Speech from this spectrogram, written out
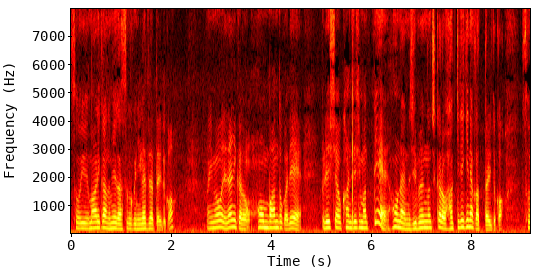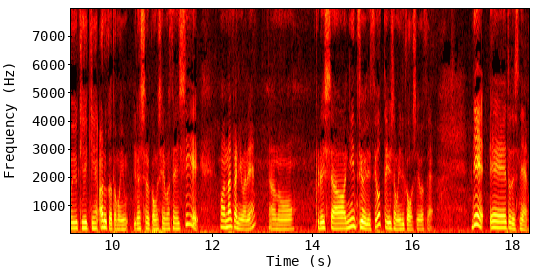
そういう周りからの目がすごく苦手だったりとか、まあ、今まで何かの本番とかでプレッシャーを感じてしまって本来の自分の力を発揮できなかったりとかそういう経験ある方もいいらっしゃるかもしれませんし、まあ、中にはねあのプレッシャーに強いですよっていう人もいるかもしれません。でえー、とですね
